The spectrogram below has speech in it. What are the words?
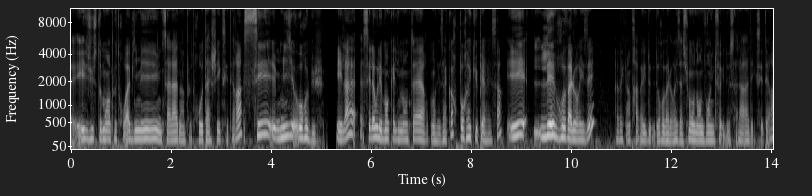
est justement un peu trop abîmée, une salade un peu trop tachée, etc., c'est mis au rebut. Et là, c'est là où les banques alimentaires ont les accords pour récupérer ça et les revaloriser avec un travail de, revalorisation en enlevant une feuille de salade, etc.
